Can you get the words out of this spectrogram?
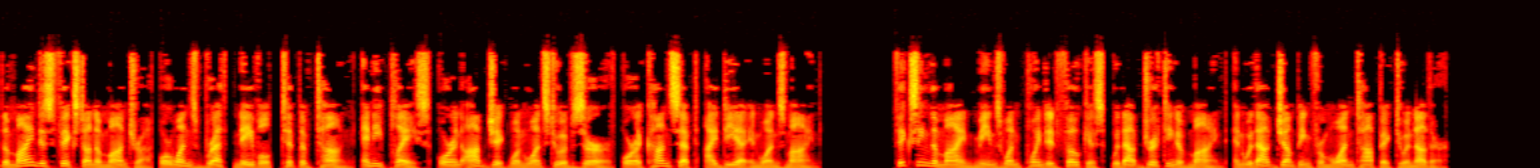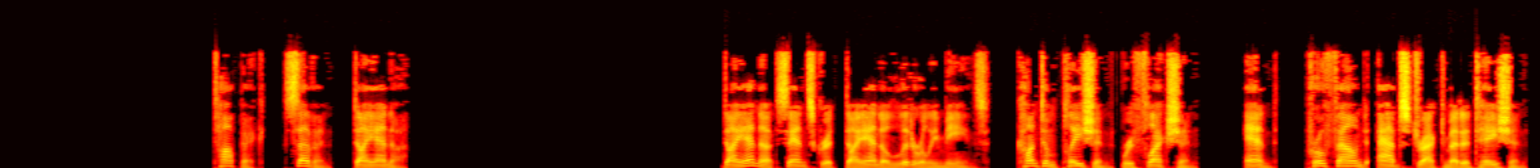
The mind is fixed on a mantra, or one's breath, navel, tip of tongue, any place, or an object one wants to observe, or a concept, idea in one's mind. Fixing the mind means one-pointed focus, without drifting of mind, and without jumping from one topic to another. 7. Dhyana Dhyana Sanskrit, dhyana literally means, "...contemplation, reflection", and "...profound, abstract meditation".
